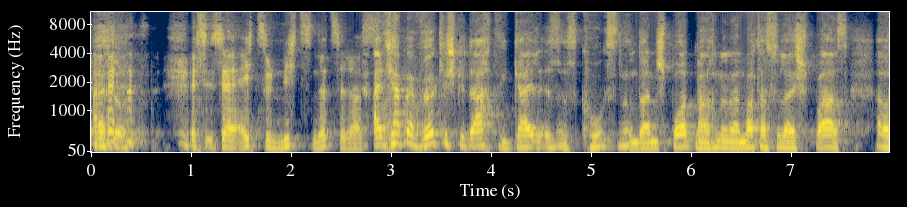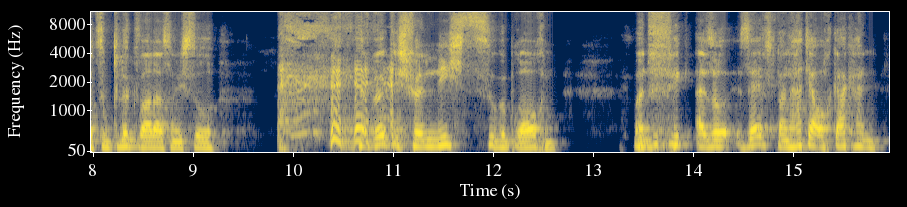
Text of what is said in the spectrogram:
also es ist ja echt zu nichts nütze das. Also ich habe ja wirklich gedacht, wie geil ist es, koksen und dann Sport machen und dann macht das vielleicht Spaß. Aber zum Glück war das nicht so. wirklich für nichts zu gebrauchen. Man fick, also selbst, man hat ja auch gar keinen,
